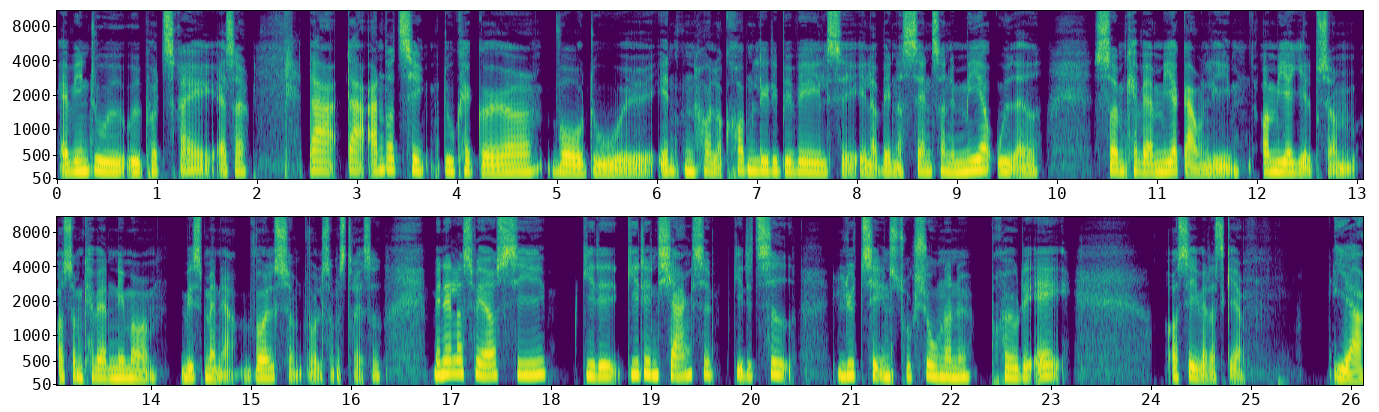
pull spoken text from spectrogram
af vinduet ud på et træ. Altså, der, der er andre ting, du kan gøre, hvor du øh, enten holder kroppen lidt i bevægelse eller vender sanserne mere udad, som kan være mere gavnlige og mere hjælpsomme, og som kan være nemmere, hvis man er voldsomt, voldsomt stresset. Men ellers vil jeg også sige, giv det, giv det en chance, giv det tid, lyt til instruktionerne, prøv det af og se, hvad der sker. Ja,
